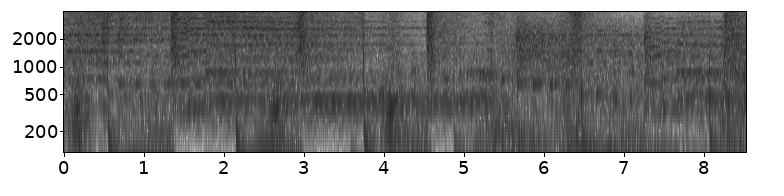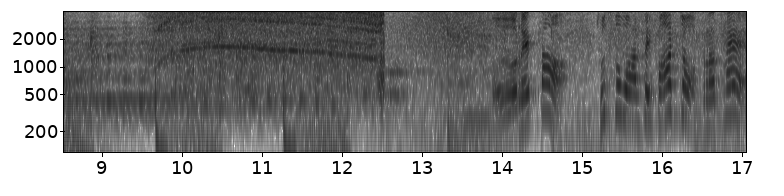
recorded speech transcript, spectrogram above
เบอร์เรตต้า ชุดสว่านไฟฟ้าเจาะกระแทก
